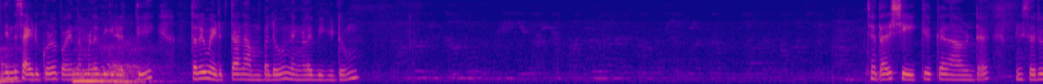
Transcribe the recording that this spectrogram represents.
ഇതിന്റെ സൈഡിൽ കൂടെ പോയി നമ്മൾ വീടെത്തി. അത്രയും എടുത്താണ് അമ്പലവും ഞങ്ങളെ വീടും. ചെറുതായി ഷേക്ക് ആവുന്നുണ്ട് മീൻസ് ഒരു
